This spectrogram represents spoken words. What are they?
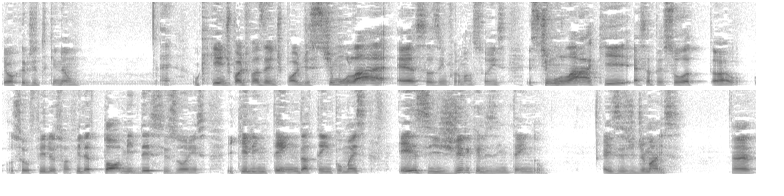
Eu acredito que não. É, o que a gente pode fazer? A gente pode estimular essas informações, estimular que essa pessoa, uh, o seu filho, a sua filha, tome decisões e que ele entenda a tempo, mas exigir que eles entendam é exigir demais. Né?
